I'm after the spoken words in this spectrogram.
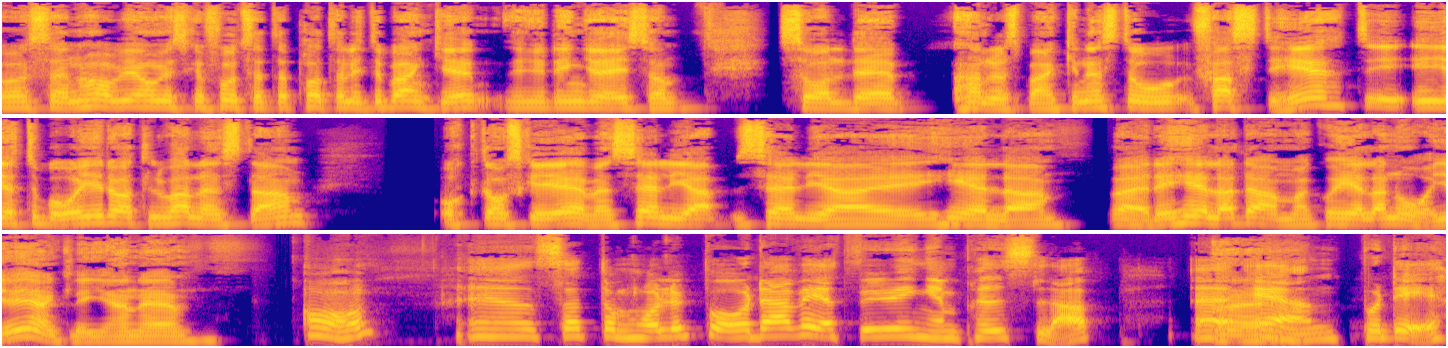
Och sen har vi, om vi ska fortsätta prata lite banker, det är ju din grej som sålde Handelsbanken en stor fastighet i, Göteborg idag till Wallenstam. Och de ska ju även sälja, sälja hela, vad är det, hela Danmark och hela Norge egentligen. Eh. Ja, eh, så att de håller på. Där vet vi ju ingen prislapp eh, än på det.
